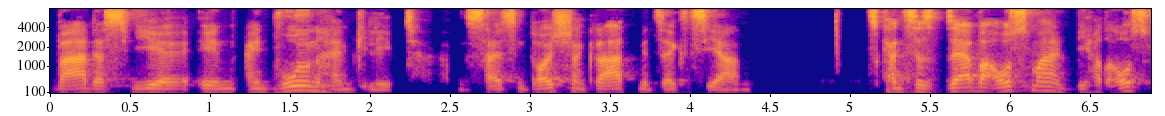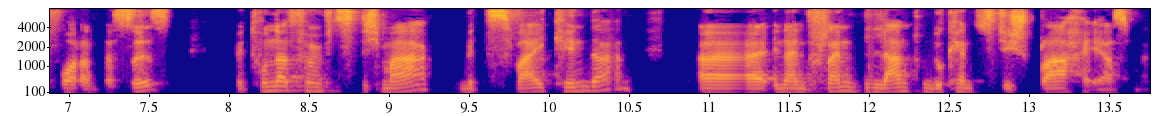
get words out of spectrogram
war, dass wir in ein Wohnheim gelebt haben. Das heißt in Deutschland gerade mit sechs Jahren. Das kannst du selber ausmalen, wie herausfordernd das ist. Mit 150 Mark, mit zwei Kindern äh, in einem fremden Land und du kennst die Sprache erstmal.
